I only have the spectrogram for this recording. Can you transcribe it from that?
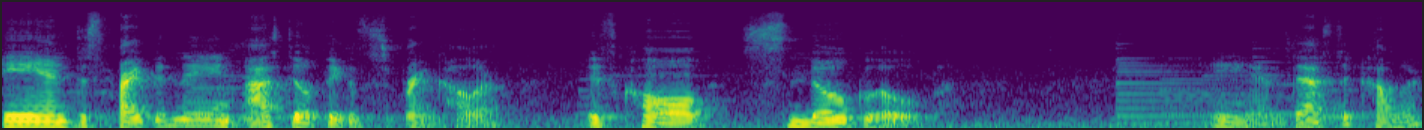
and despite the name, I still think it's a spring color. It's called Snow Globe. And that's the color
